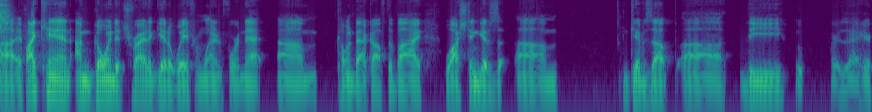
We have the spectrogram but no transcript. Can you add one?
uh, if I can, I'm going to try to get away from Leonard Fournette um, coming back off the bye. Washington gives um, gives up uh, the where is it at here?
